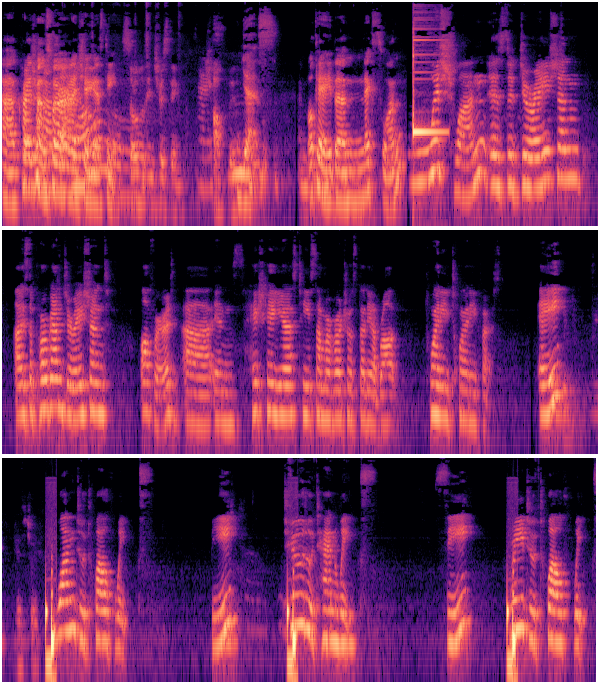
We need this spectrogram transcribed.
uh, credit transfer at HUST. So interesting. Nice. Chocolate. Yes. Okay, the next one. Which one is the duration, uh, is the program duration offered uh, in HKUST Summer Virtual Study Abroad 2021? A, 1 to 12 weeks. B, 2 to 10 weeks. C, 3 to 12 weeks.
